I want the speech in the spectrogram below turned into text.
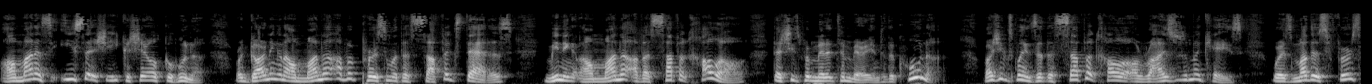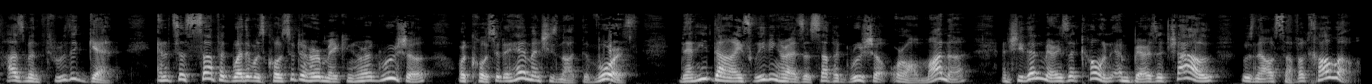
Almanas Isa Shehi Kasher Kahuna, regarding an almana of a person with a suffix status, meaning an almana of a suffix halal, that she's permitted to marry into the kahuna. Rashi explains that the suffix halal arises from a case where his mother's first husband threw the get, and it's a suffix whether it was closer to her making her a grusha, or closer to him and she's not divorced. Then he dies, leaving her as a Safek Grusha or Almana, and she then marries a Cohen and bears a child who's now a Suffolk Halal.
